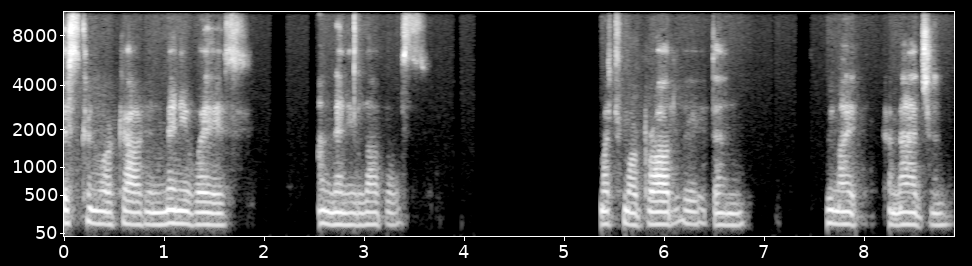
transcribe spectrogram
this can work out in many ways, on many levels, much more broadly than we might imagine.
